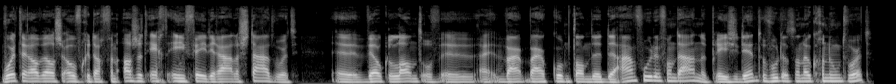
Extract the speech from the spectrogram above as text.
Wordt er al wel eens over gedacht van als het echt één federale staat wordt... welk land of waar, waar komt dan de, de aanvoerder vandaan? De president of hoe dat dan ook genoemd wordt?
